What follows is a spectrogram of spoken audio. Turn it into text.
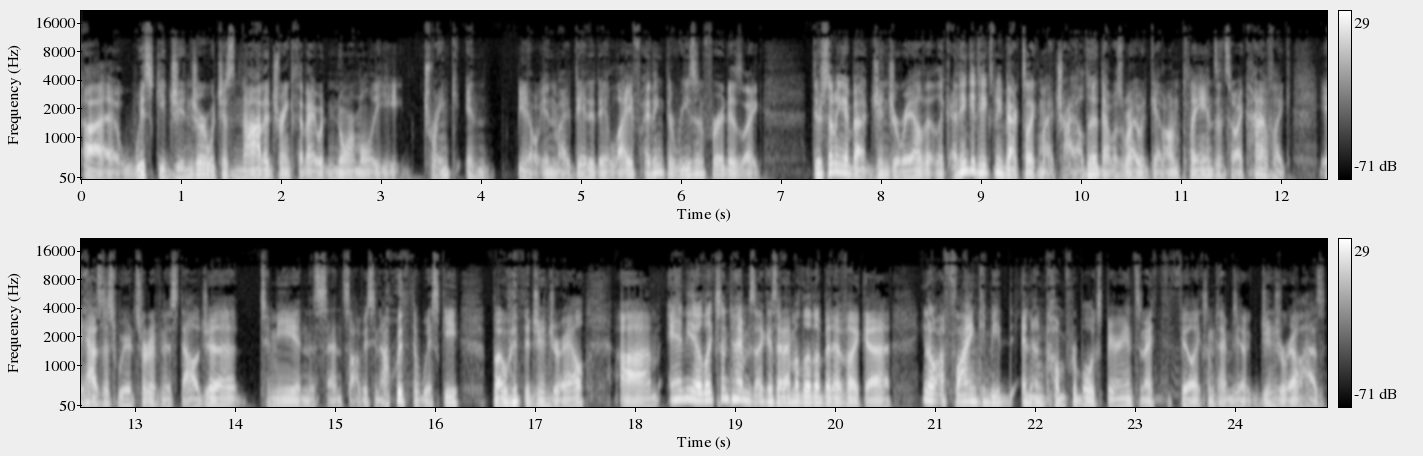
uh, whiskey ginger, which is not a drink that I would normally drink in you know in my day to day life. I think the reason for it is like there's something about ginger ale that like I think it takes me back to like my childhood. That was where I would get on planes, and so I kind of like it has this weird sort of nostalgia to me in the sense, obviously not with the whiskey, but with the ginger ale. Um, and you know, like sometimes, like I said, I'm a little bit of like a you know, a flying can be an uncomfortable experience, and I feel like sometimes you know, ginger ale has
